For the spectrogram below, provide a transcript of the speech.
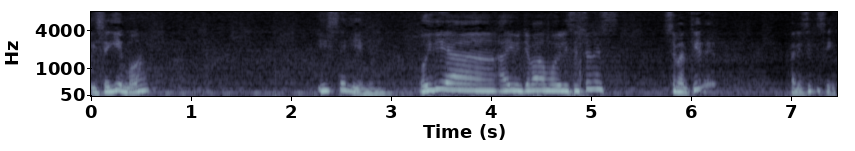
Y seguimos, ¿eh? Y seguimos. Hoy día hay un llamado a movilizaciones. ¿Se mantiene? Parece que sí.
